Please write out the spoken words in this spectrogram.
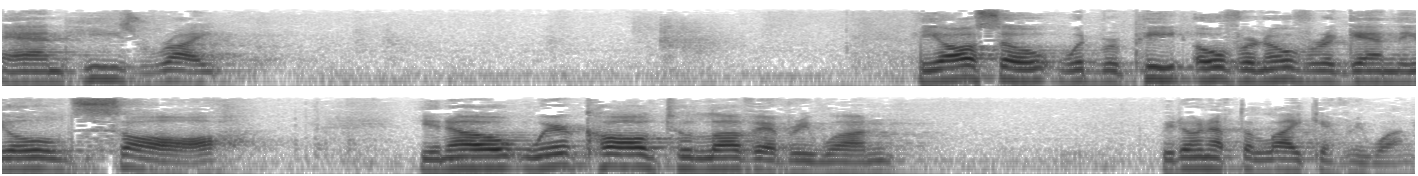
And he's right. He also would repeat over and over again the old saw. You know, we're called to love everyone. We don't have to like everyone.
